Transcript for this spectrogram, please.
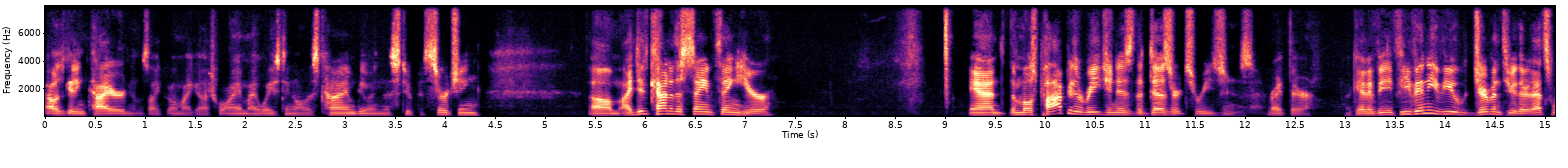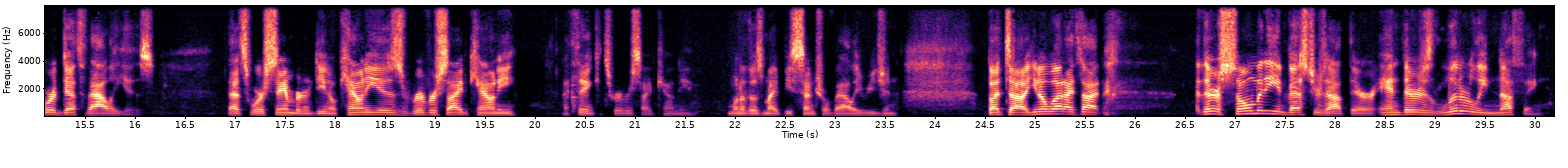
I was getting tired. I was like, oh my gosh, why am I wasting all this time doing this stupid searching? Um, I did kind of the same thing here. And the most popular region is the deserts regions right there. Okay. If, if you've any of you driven through there, that's where Death Valley is. That's where San Bernardino County is, Riverside County. I think it's Riverside County. One of those might be Central Valley region. But uh, you know what? I thought there are so many investors out there, and there's literally nothing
